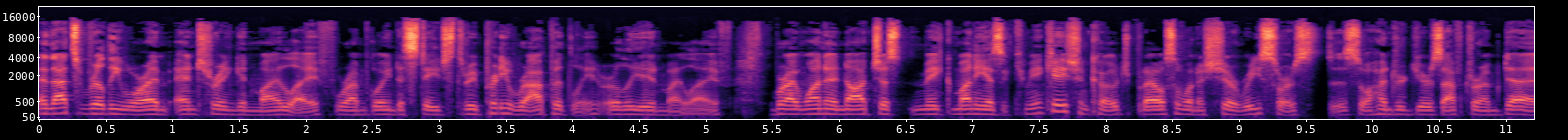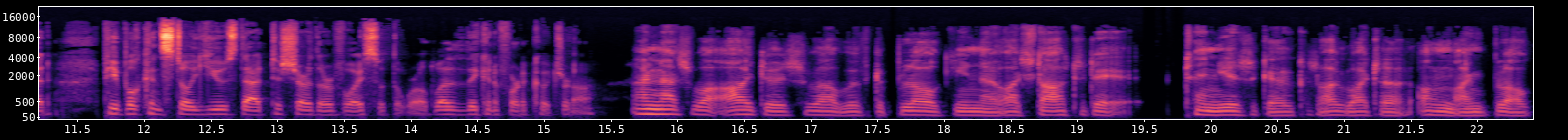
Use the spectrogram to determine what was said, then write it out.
And that's really where I'm entering in my life, where I'm going to stage three pretty rapidly early in my life, where I want to not just make money as a communication coach, but I also want to share resources. So 100 years after I'm dead, people can still use that to share their voice with the world, whether they can afford a coach or not. And that's what I do as well with the blog. You know, I started it 10 years ago because I write an online blog,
